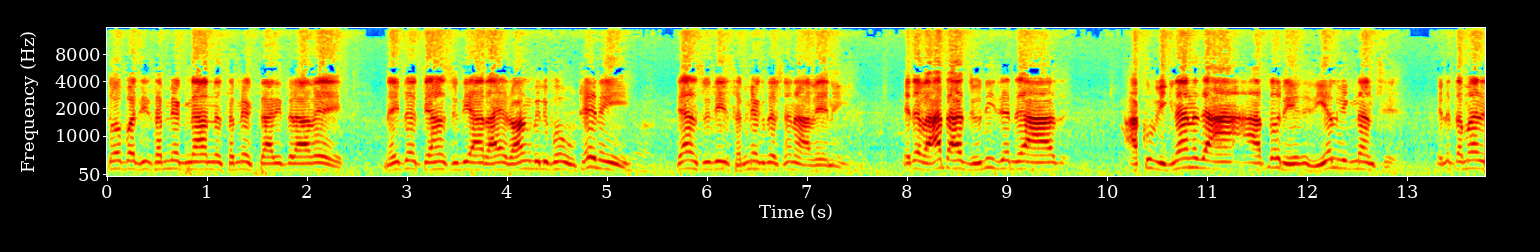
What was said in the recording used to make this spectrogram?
તો પછી સમ્યક જ્ઞાન ને સમ્યક ચારિત્ર આવે. નહીં તો ત્યાં સુધી આ રોંગ બિલીફો ઉઠે નહીં. ત્યાં સુધી સમ્યક દર્શન આવે નહીં. એટલે વાત આ જુદી છે આ આખું વિજ્ઞાન જ આ તો રિયલ વિજ્ઞાન છે. એટલે તમારે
